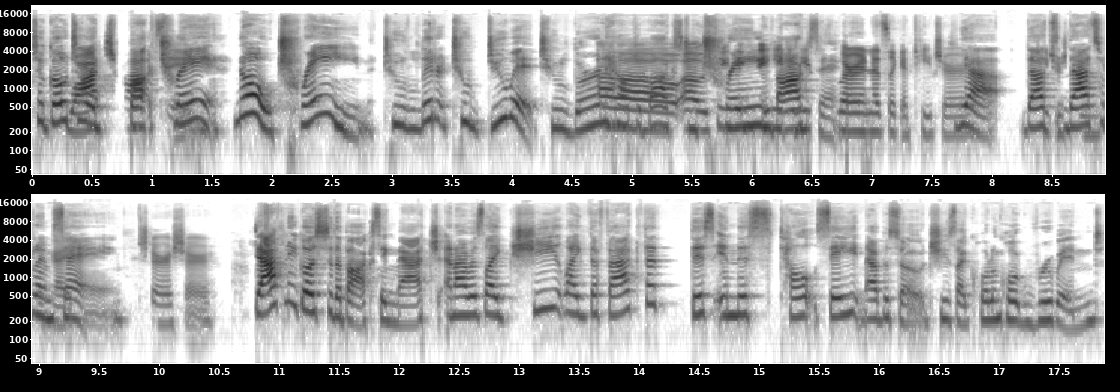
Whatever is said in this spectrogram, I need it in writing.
to go to a bo- train. No, train to liter to do it, to learn how to box, to oh, oh so think train that he needs to boxing. Learn as like a teacher. Yeah, that's that's what I'm okay. saying. Sure, sure. Daphne goes to the boxing match, and I was like, she like the fact that this in this tell Satan episode, she's like quote unquote ruined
